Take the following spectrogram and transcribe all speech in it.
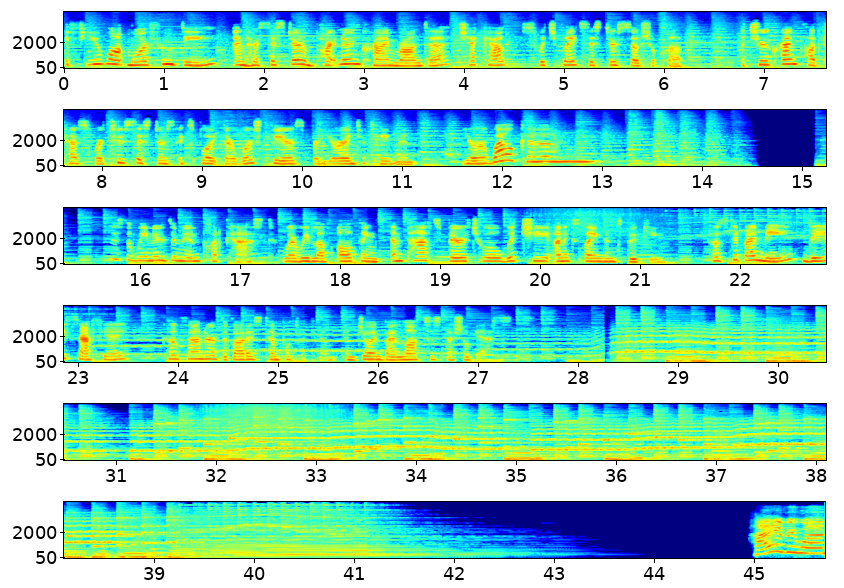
If you want more from Dee and her sister and partner in crime, Rhonda, check out Switchblade Sisters Social Club, a true crime podcast where two sisters exploit their worst fears for your entertainment. You're welcome! This is the We Knew the Moon podcast, where we love all things empath, spiritual, witchy, unexplained, and spooky. Hosted by me, Dee Safier, co founder of the Goddess Temple Twickenham, and joined by lots of special guests.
